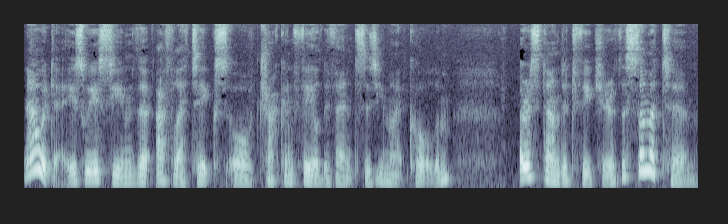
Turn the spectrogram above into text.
Nowadays, we assume that athletics, or track and field events as you might call them, are a standard feature of the summer term,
